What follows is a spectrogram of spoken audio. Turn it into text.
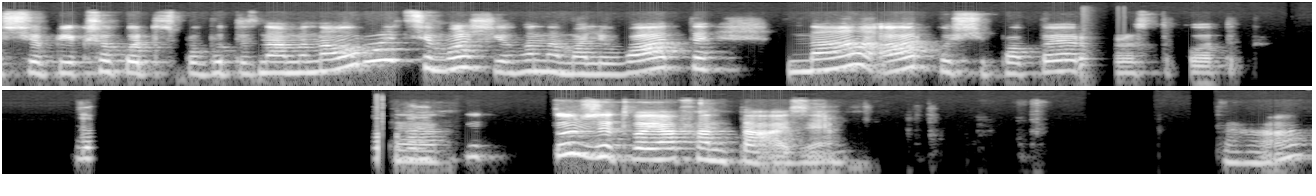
щоб якщо хочеш побути з нами на уроці, можеш його намалювати на аркуші паперу просто котик. Так, і тут вже твоя фантазія. Так.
